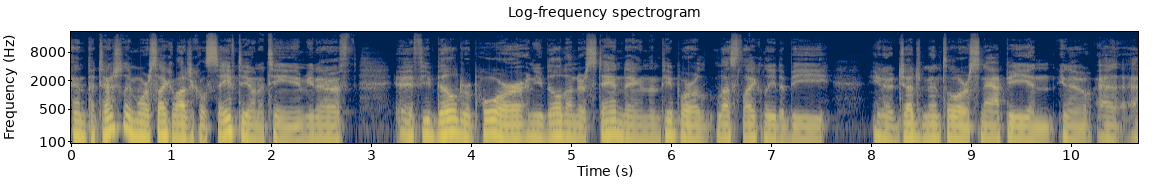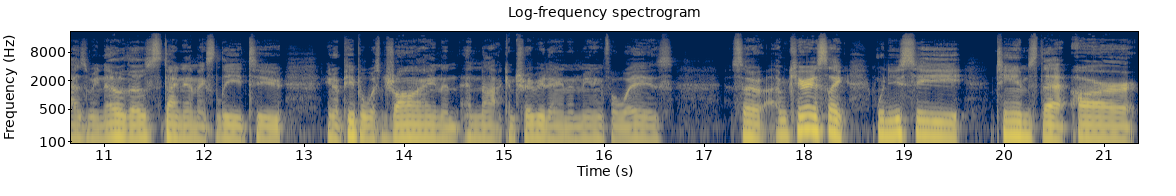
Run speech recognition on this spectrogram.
and potentially more psychological safety on a team. You know if if you build rapport and you build understanding then people are less likely to be you know judgmental or snappy. And you know as, as, we know those dynamics lead to you know people withdrawing and, and not contributing in meaningful ways. So i'm curious like when you see teams that are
